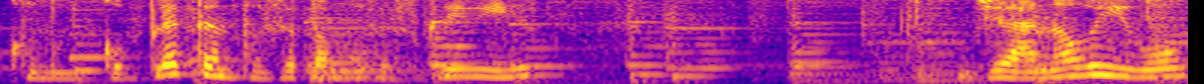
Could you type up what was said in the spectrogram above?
como incompleta, entonces vamos a escribir, ya no vivo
